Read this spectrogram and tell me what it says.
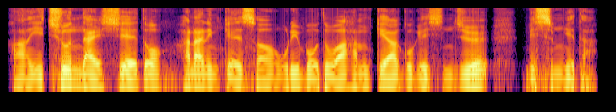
아, 이 추운 날씨에도 하나님께서 우리 모두와 함께하고 계신 줄 믿습니다.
